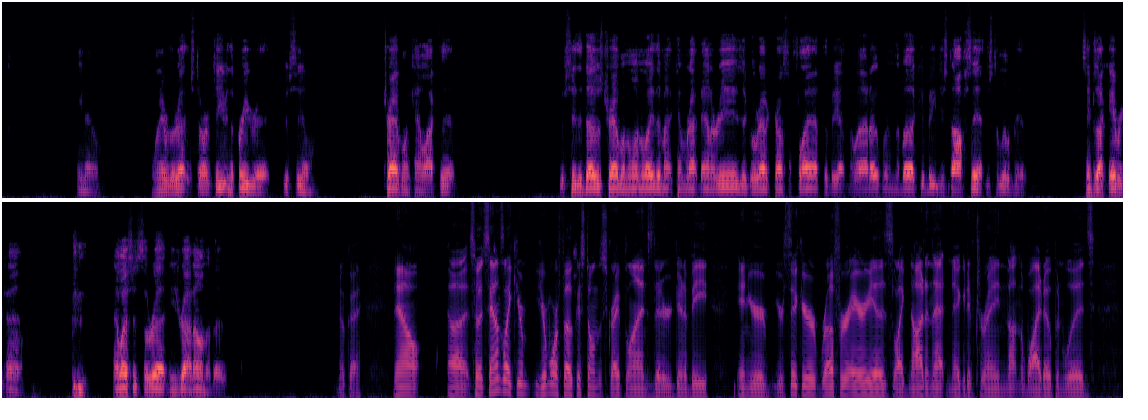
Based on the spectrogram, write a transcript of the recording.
You know, whenever the rut starts, even the pre-rut, you'll see them traveling kind of like that. You'll see the does traveling one way. They might come right down a ridge. They'll go right across the flat. They'll be out in the wide open. And the buck will be just offset just a little bit. Seems like every time. Unless it's the rut and he's right on the doe. Okay. Now, uh, so it sounds like you're you're more focused on the scrape lines that are going to be in your your thicker, rougher areas, like not in that negative terrain, not in the wide open woods.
